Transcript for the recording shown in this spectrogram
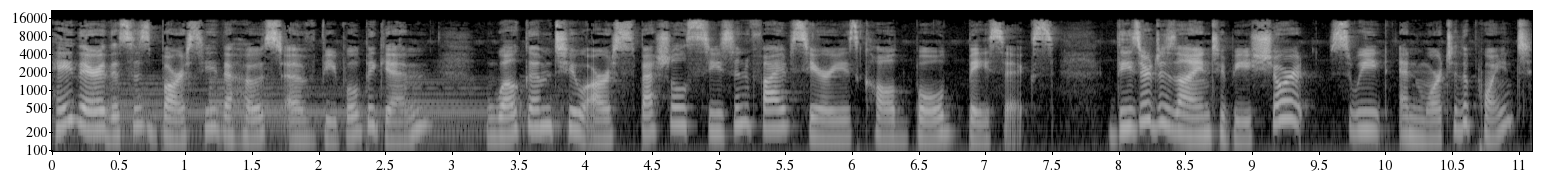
Hey there, this is Barcy, the host of Bold Begin. Welcome to our special season 5 series called Bold Basics. These are designed to be short, sweet, and more to the point,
